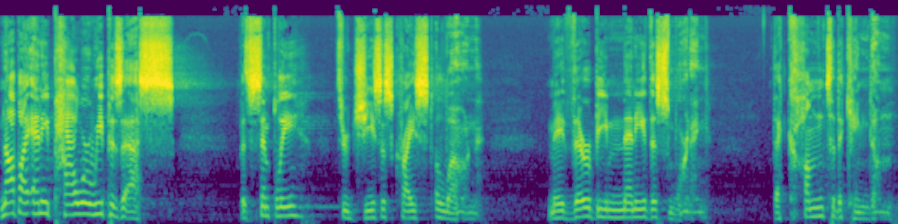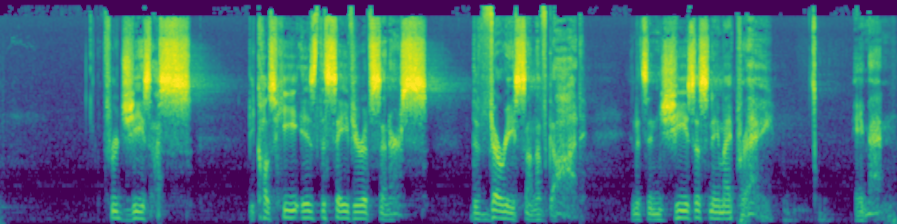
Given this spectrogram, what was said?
not by any power we possess, but simply through Jesus Christ alone. May there be many this morning that come to the kingdom through Jesus because he is the Savior of sinners, the very Son of God. And it's in Jesus' name I pray. Amen.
